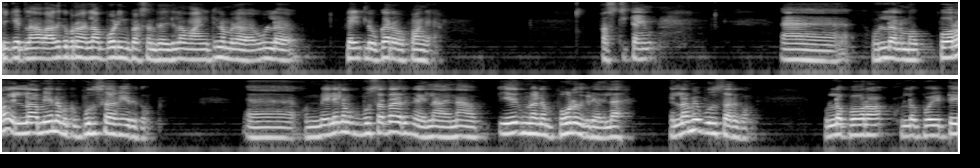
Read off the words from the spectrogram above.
டிக்கெட்லாம் அதுக்கப்புறம் எல்லாம் போர்டிங் பாஸ் அந்த இதெல்லாம் வாங்கிட்டு நம்மளை உள்ள ஃப்ளைட்டில் உட்கார வைப்பாங்க. ஃபஸ்ட்டு டைம் உள்ளே நம்ம போகிறோம் எல்லாமே நமக்கு புதுசாகவே இருக்கும். உண்மையிலே நமக்கு புதுசாக தான் இருக்கும். எல்லாம் ஏன்னா இதுக்கு முன்னாடி நம்ம போனது கிடையாதுல்ல? எல்லாமே புதுசாக இருக்கும். உள்ளே போகிறோம் உள்ளே போயிட்டு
